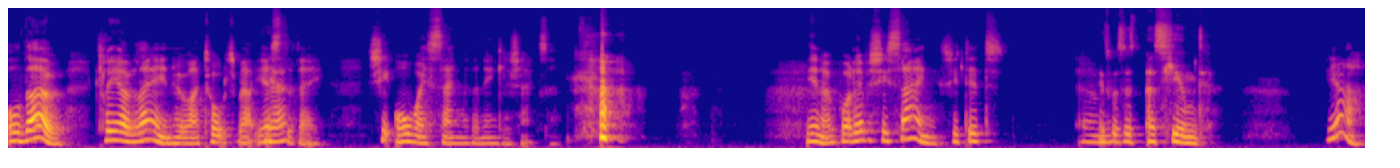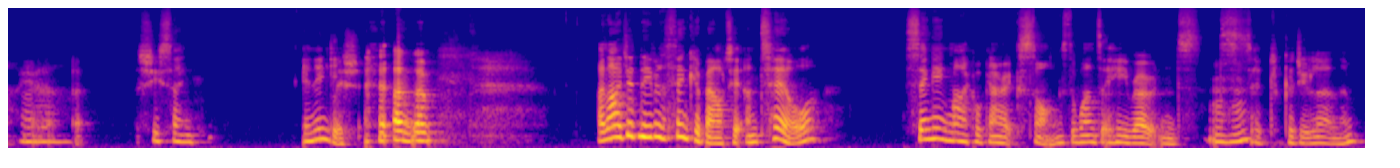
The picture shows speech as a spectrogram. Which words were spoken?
Although Cleo Laine, who I talked about yesterday, she always sang with an English accent. you know, whatever she sang, she did. Um, It was assumed. yeah, Yeah. uh, she sang in English, and um, and I didn't even think about it until singing Michael Garrick's songs, the ones that he wrote and s- said, "Could you learn them?"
